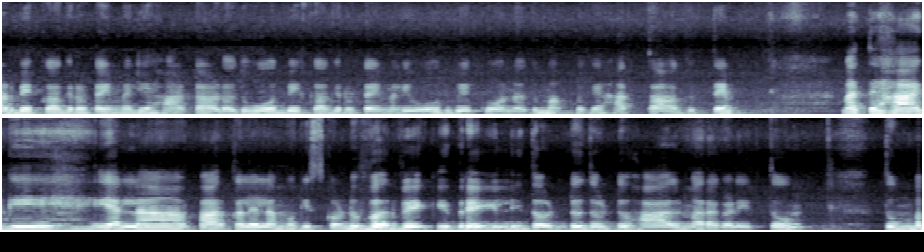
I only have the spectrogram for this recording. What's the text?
ಆಡಬೇಕಾಗಿರೋ ಟೈಮಲ್ಲಿ ಆಟ ಆಡೋದು, ಓದಬೇಕಾಗಿರೋ ಟೈಮಲ್ಲಿ ಓದಬೇಕು ಅನ್ನೋದು ಮಕ್ಕಳಿಗೆ ಅರ್ಥ ಆಗುತ್ತೆ. ಮತ್ತು ಹಾಗೆ ಎಲ್ಲ ಪಾರ್ಕಲ್ಲೆಲ್ಲ ಮುಗಿಸ್ಕೊಂಡು ಬರಬೇಕಿದ್ರೆ ಇಲ್ಲಿ ದೊಡ್ಡ ದೊಡ್ಡ ಹಾಲು ಮರಗಳಿತ್ತು ತುಂಬ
